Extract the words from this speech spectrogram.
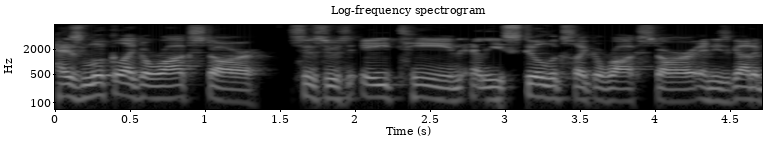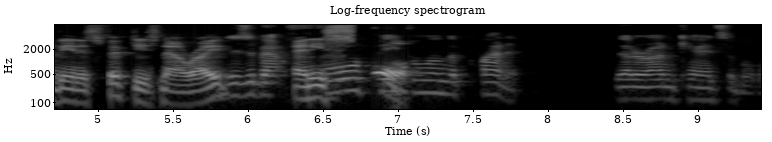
has looked like a rock star since he was 18, and he still looks like a rock star. And he's got to be in his 50s now, right? There's about and he's four still- people on the planet that are uncancelable.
